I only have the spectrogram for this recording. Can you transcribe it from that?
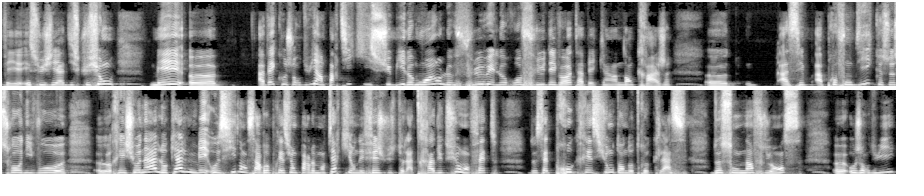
fait, est sujet à discussion, mais euh, avec aujourd'hui un parti qui subit le moins le flux et le reflux des votes, avec un ancrage euh, assez approfondie, que ce soit au niveau euh, euh, régional, local, mais aussi dans sa répression parlementaire, qui en est fait juste la traduction en fait de cette progression dans notre classe, de son influence euh, aujourd'hui,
